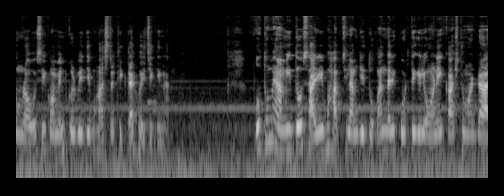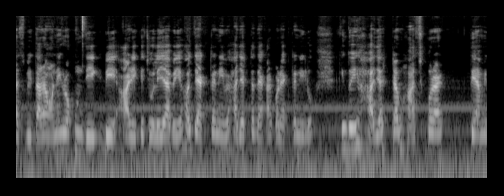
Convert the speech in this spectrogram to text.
তোমরা অবশ্যই কমেন্ট করবে যে ভাঁজটা ঠিকঠাক হয়েছে কিনা। প্রথমে আমি তো শাড়ি ভাবছিলাম যে দোকানদারি করতে গেলে অনেক কাস্টমাররা আসবে, তারা অনেক রকম দেখবে, আর একে চলে যাবে। হয়তো একটা নেবে, হাজারটা দেখার পর একটা নিল। কিন্তু এই হাজারটা ভাঁজ করার করতে আমি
